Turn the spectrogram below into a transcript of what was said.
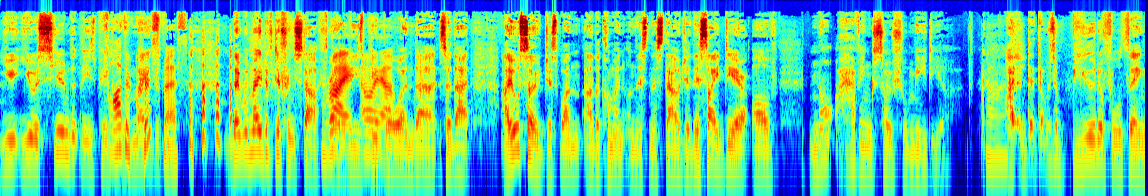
you you assume that these people Father were made Christmas. Of, they were made of different stuff. Right. These Oh, people, yeah. and uh, so that I also just one other comment on this nostalgia. This idea of not having social media. I, th- that was a beautiful thing.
